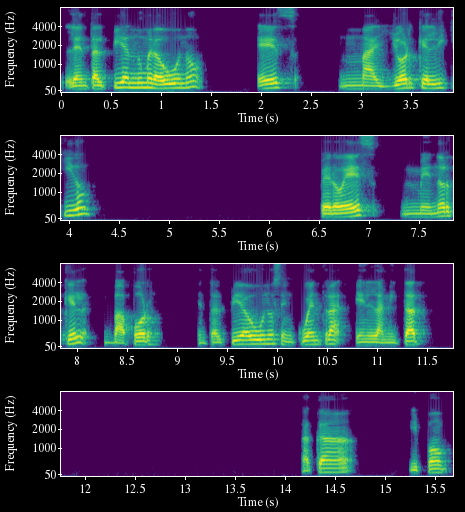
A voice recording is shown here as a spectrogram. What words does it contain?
La entalpía número uno es mayor que el líquido, pero es menor que el vapor. Entalpía 1 se encuentra en la mitad. Acá, y pongo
